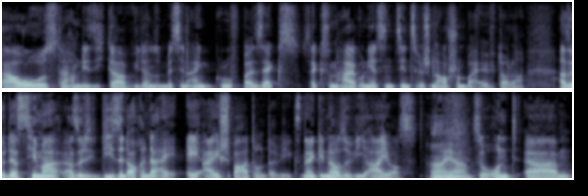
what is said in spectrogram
raus. Da haben die sich da wieder so ein bisschen eingegroovt bei 6, 6,5 und jetzt sind sie inzwischen auch schon bei 11 Dollar. Also das Thema, also die, die sind auch in der AI-Sparte unterwegs, ne? genauso wie iOS. ah ja. So und ähm,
